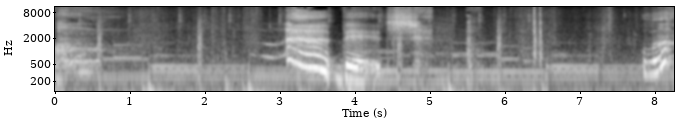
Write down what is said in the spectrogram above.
Bitch. Look.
